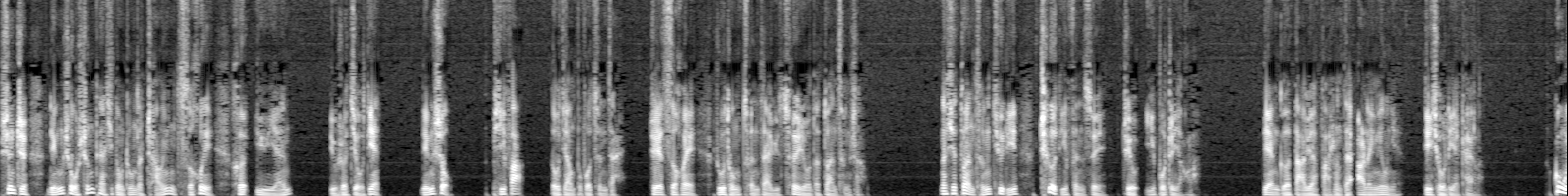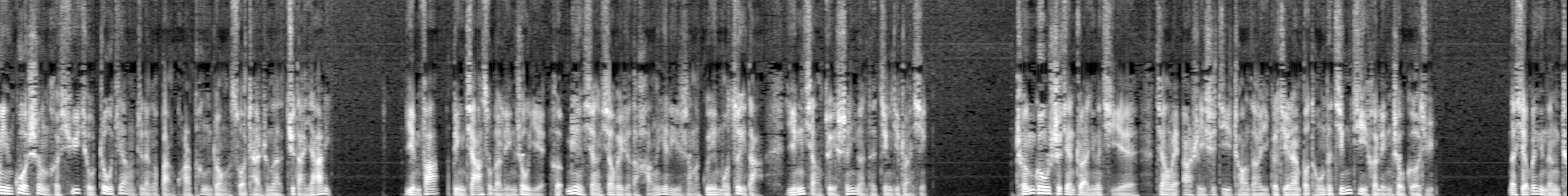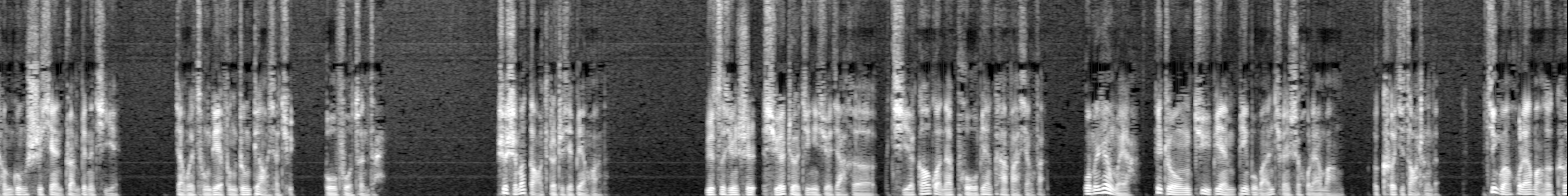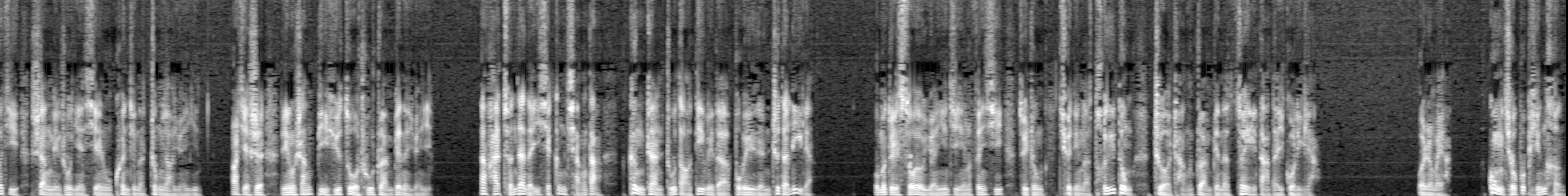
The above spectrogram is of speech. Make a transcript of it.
甚至零售生态系统中的常用词汇和语言，比如说酒店、零售、批发，都将不复存在。这些词汇如同存在于脆弱的断层上，那些断层距离彻底粉碎只有一步之遥了。变革大约发生在二零零六年，地球裂开了，供应过剩和需求骤降这两个板块碰撞所产生的巨大压力。引发并加速了零售业和面向消费者的行业历史上的规模最大、影响最深远的经济转型。成功实现转型的企业将为二十一世纪创造一个截然不同的经济和零售格局。那些未能成功实现转变的企业，将会从裂缝中掉下去，不复存在。是什么导致了这些变化呢？与咨询师、学者、经济学家和企业高管的普遍看法相反，我们认为啊。这种巨变并不完全是互联网和科技造成的，尽管互联网和科技是让零售业陷入困境的重要原因，而且是零售商必须做出转变的原因，但还存在着一些更强大、更占主导地位的不为人知的力量。我们对所有原因进行了分析，最终确定了推动这场转变的最大的一股力量。我认为啊，供求不平衡，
